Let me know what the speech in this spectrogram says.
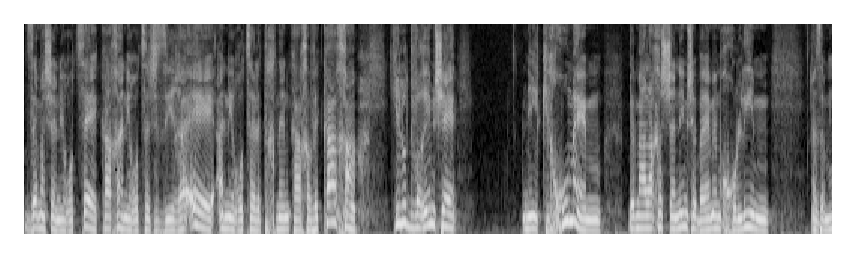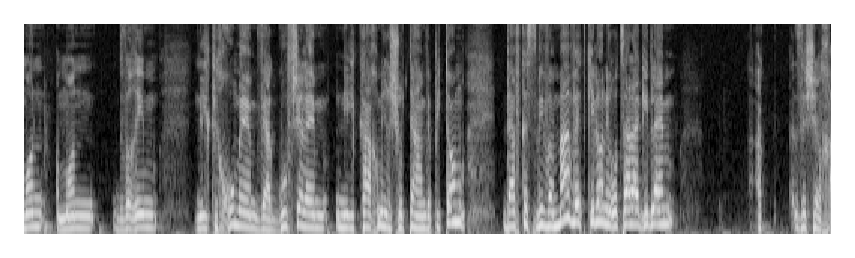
זה מה שאני רוצה, ככה אני רוצה שזה ייראה, אני רוצה לתכנן ככה וככה, כאילו דברים שנלקחו מהם במהלך השנים שבהם הם חולים, אז המון המון דברים נלקחו מהם והגוף שלהם נלקח מרשותם, ופתאום דווקא סביב המוות, כאילו אני רוצה להגיד להם, זה שלך,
